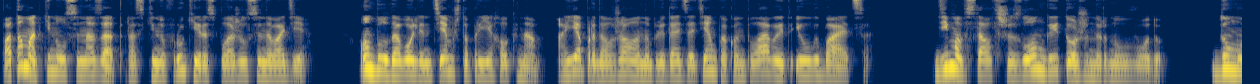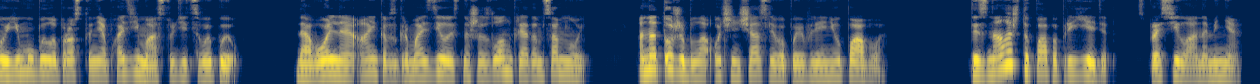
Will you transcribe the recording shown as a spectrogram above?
Потом откинулся назад, раскинув руки и расположился на воде. Он был доволен тем, что приехал к нам, а я продолжала наблюдать за тем, как он плавает и улыбается. Дима встал с шезлонга и тоже нырнул в воду. Думаю, ему было просто необходимо остудить свой пыл. Довольная Анька взгромоздилась на шезлонг рядом со мной. Она тоже была очень счастлива появлению Павла. «Ты знала, что папа приедет?» – спросила она меня.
